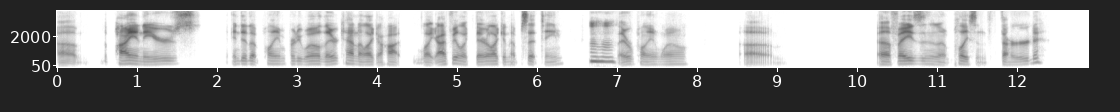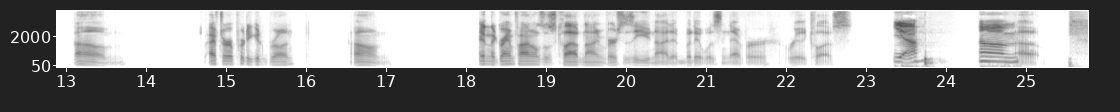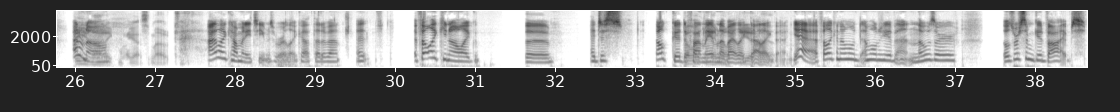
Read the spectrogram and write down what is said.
Um the Pioneers ended up playing pretty well. They're kinda like a hot like I feel like they're like an upset team. Mm-hmm. They were playing well. Um uh FaZe ended up placing third. Um after a pretty good run. Um in the grand finals was Cloud Nine versus E United, but it was never really close. Yeah. Um, Uh, I don't know. Kind got smoked. I like how many teams were like at that event. It, it felt like you know, like the. I just felt good to Felt like finally an have an event like that, like that. Yeah, it felt like an MLG event, and those are, those were some good vibes.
